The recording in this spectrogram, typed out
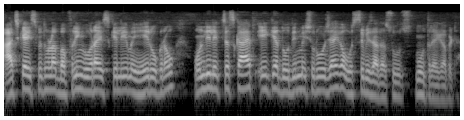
आज क्या इसमें थोड़ा बफरिंग हो रहा है, इसके लिए मैं यही रोक रहा हूँ। ओनली लेक्चर्स का ऐप एक या दो दिन में शुरू हो जाएगा उससे भी ज़्यादा स्मूथ रहेगा बेटा।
